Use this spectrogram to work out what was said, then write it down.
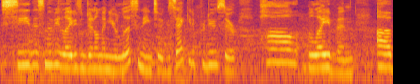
see this movie. Ladies and gentlemen, you're listening to executive producer Paul Blavin of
